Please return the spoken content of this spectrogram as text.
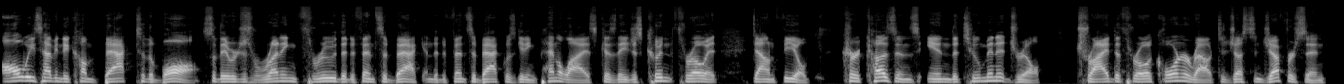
always having to come back to the ball. So they were just running through the defensive back, and the defensive back was getting penalized because they just couldn't throw it downfield. Kirk Cousins in the two minute drill tried to throw a corner route to Justin Jefferson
